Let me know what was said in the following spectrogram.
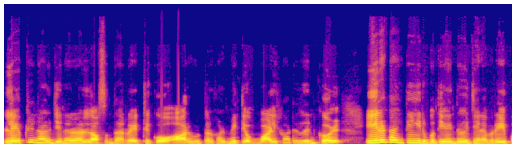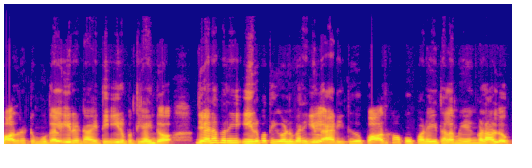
லெப்டினன்ட் ஜெனரல் லசந்த ரெட்ரிகோ அறிவுறுத்தல்கள் மீட்டும் வழிகாட்டுதலின் கீழ் இரண்டாயிரத்தி இருபத்தி ஐந்து ஜனவரி பதினெட்டு முதல் இரண்டாயிரத்தி இருபத்தி ஐந்து ஜனவரி இருபத்தி ஏழு வரையில் அனைத்து பாதுகாப்பு படை தலைமையங்களாலும்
